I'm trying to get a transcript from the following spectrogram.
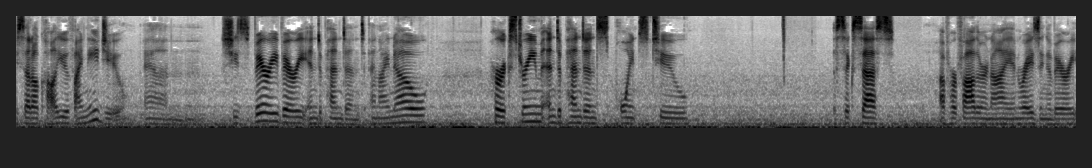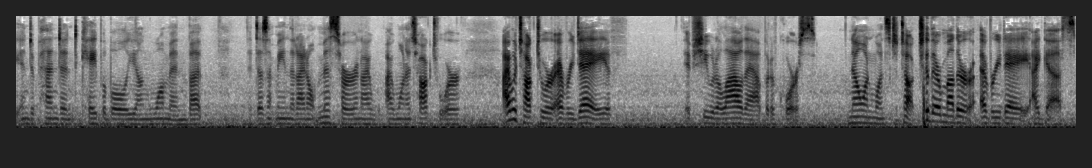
said, I'll call you if I need you. And she's very, very independent. And I know her extreme independence points to success of her father and I in raising a very independent, capable young woman. But it doesn't mean that I don't miss her and I, I want to talk to her. I would talk to her every day if if she would allow that, but of course, no one wants to talk to their mother every day, I guess.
